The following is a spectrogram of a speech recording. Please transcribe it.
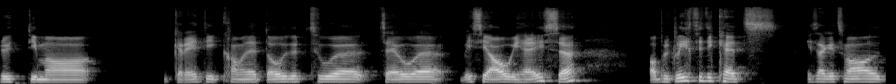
Rüttimann, Gredi kann man nicht auch dazu zählen, wie sie alle heißen. Aber gleichzeitig hat es, ich sage jetzt mal,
